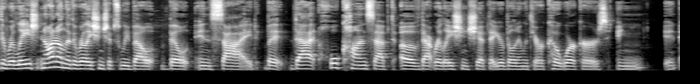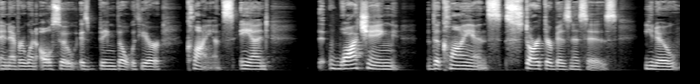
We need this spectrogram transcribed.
the relation not only the relationships we built built inside but that whole concept of that relationship that you're building with your coworkers and and everyone also is being built with your clients. And watching the clients start their businesses you know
